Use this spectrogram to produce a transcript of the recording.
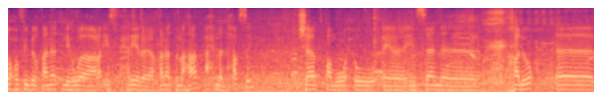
صحفي بالقناة اللي هو رئيس تحرير قناة النهار أحمد حفصي شاب طموح وإنسان آه، خلوق آه،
